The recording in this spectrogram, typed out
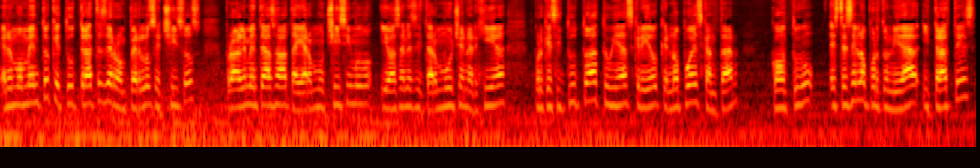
en el momento que tú trates de romper los hechizos, probablemente vas a batallar muchísimo y vas a necesitar mucha energía, porque si tú toda tu vida has creído que no puedes cantar, cuando tú estés en la oportunidad y trates,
